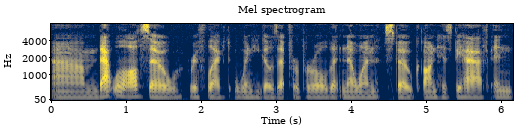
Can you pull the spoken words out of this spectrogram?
um, that will also reflect when he goes up for parole that no one spoke on his behalf, and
